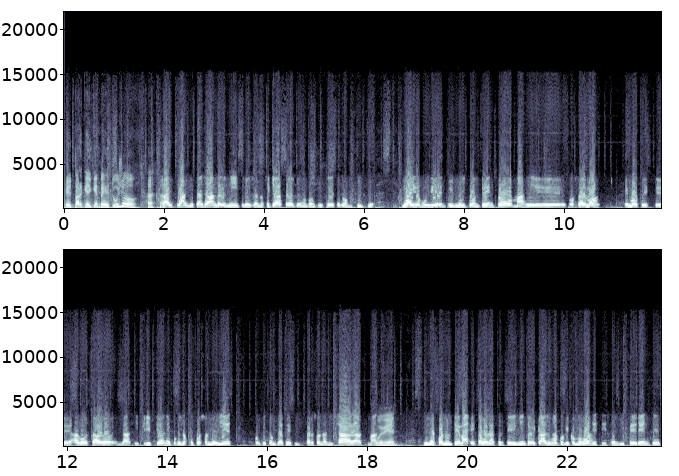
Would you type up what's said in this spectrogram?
el parque del Kempes es tuyo? Tal cual, me están llamando de Mitre ya, no sé qué hacer, tengo con ustedes con Me ha ido muy bien, estoy muy contento, más de, o sea, hemos, hemos este, agotado las inscripciones porque los cupos son de 10, porque son clases personalizadas, más Muy de bien. Uno expone un tema, está bueno hacer seguimiento de cada uno porque como vos decís son diferentes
